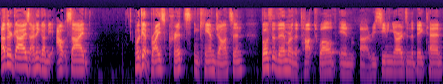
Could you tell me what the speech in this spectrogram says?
other guys, I think on the outside, look at Bryce Kirtz and Cam Johnson. Both of them are in the top 12 in uh, receiving yards in the Big Ten.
